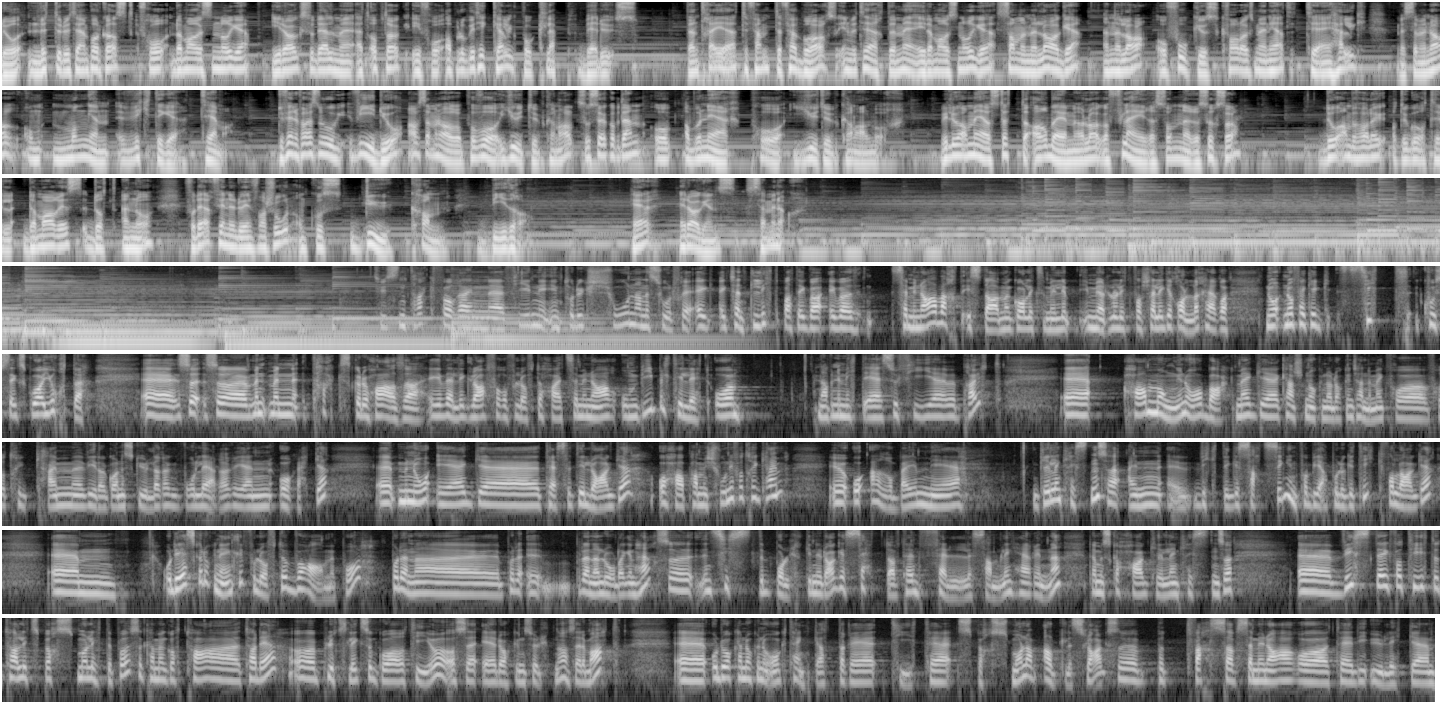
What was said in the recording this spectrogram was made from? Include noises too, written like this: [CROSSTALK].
Da lytter du til en podkast fra Damarisen Norge. I dag så deler vi et opptak fra apologetikkhelg på Klepp bedehus. Den 3. til 5. februar så inviterte vi i Damaris Norge sammen med laget, NLA og Fokus hverdagsmenighet til ei helg med seminar om mange viktige tema. Du finner forresten òg video av seminaret på vår YouTube-kanal, så søk opp den og abonner på YouTube-kanalen vår. Vil du være med og støtte arbeidet med å lage flere sånne ressurser? Da anbefaler jeg at du går til damaris.no, for der finner du informasjon om hvordan du kan bidra. Her er dagens seminar. Tusen takk for en eh, fin introduksjon, Anne Solfrid. Jeg, jeg kjente litt på at jeg var, jeg var seminarvert i stad. Vi går liksom imellom litt forskjellige roller her. og Nå, nå fikk jeg sett hvordan jeg skulle ha gjort det. Eh, så, så, men, men, takk skal du ha. altså. Jeg er veldig glad for å få lov til å ha et seminar om bibeltillit. og Navnet mitt er Sofie Braut. Eh, har mange år bak meg. Eh, kanskje noen av dere kjenner meg fra, fra Tryggheim videregående skole, der jeg bor lærer i en årrekke. Eh, men nå er jeg eh, tilsatt i laget og har permisjon fra Tryggheim. Eh, og arbeider med Grillen kristen, som er en viktig satsing innenfor apologitikk for laget. Um, og det skal dere egentlig få lov til å være med på på denne, på denne lørdagen. her. Så Den siste bolken i dag er satt av til en fellessamling her inne, der vi skal ha Grillen kristen. Så eh, hvis jeg får tid til å ta litt spørsmål etterpå, så kan vi godt ta, ta det. Og plutselig så går tida, og så er dere sultne, og så er det mat. Eh, og Da kan dere òg tenke at det er tid til spørsmål av alle slag. så På tvers av seminar og til de ulike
